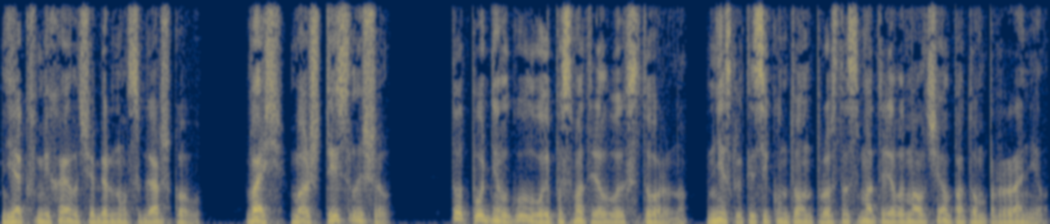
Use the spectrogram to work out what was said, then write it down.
Яков Михайлович обернулся Горшкову. «Вась, может, ты слышал?» Тот поднял голову и посмотрел в их сторону. Несколько секунд он просто смотрел и молчал, потом проронил.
